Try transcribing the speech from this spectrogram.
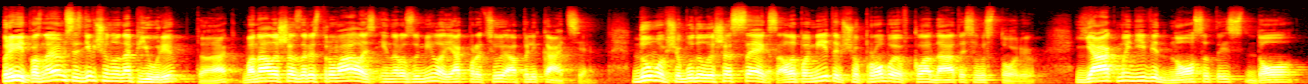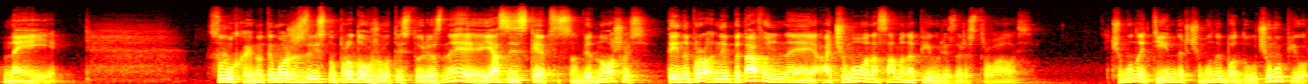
Привіт, познайомився з дівчиною на п'юрі. Так. Вона лише зареєструвалась і не розуміла, як працює аплікація. Думав, що буде лише секс, але помітив, що пробує вкладатись в історію. Як мені відноситись до неї? Слухай, ну ти можеш, звісно, продовжувати історію з нею. Я зі скепсисом відношусь. Ти не, про, не питав у неї, а чому вона саме на п'юрі зареєструвалась? Чому не Тіндер, чому не Баду, чому п'юр?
